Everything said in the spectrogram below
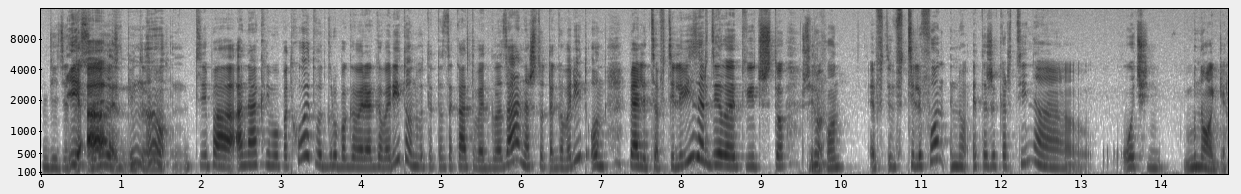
Дети и, а, ну, типа, она к нему подходит, вот, грубо говоря, говорит, он вот это закатывает глаза, она что-то говорит, он пялится в телевизор, делает вид, что... В телефон? Ну, в, в телефон, ну, это же картина очень многих.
